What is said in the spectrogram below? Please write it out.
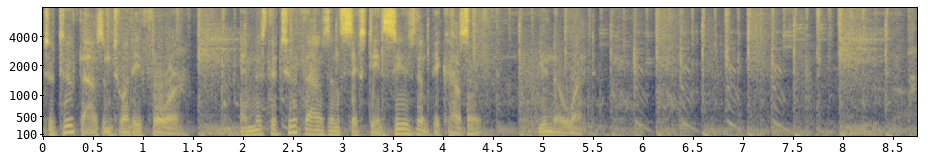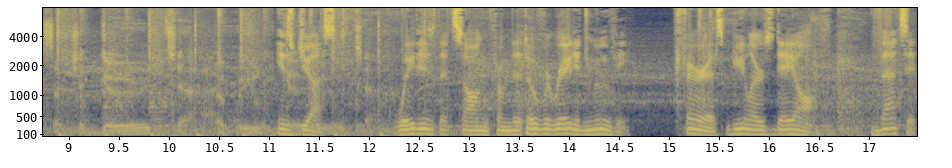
to 2024. And missed the 2016 season because of... You know what? Is just. Wait is that song from that overrated movie? Ferris Bueller's Day Off. That's it.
